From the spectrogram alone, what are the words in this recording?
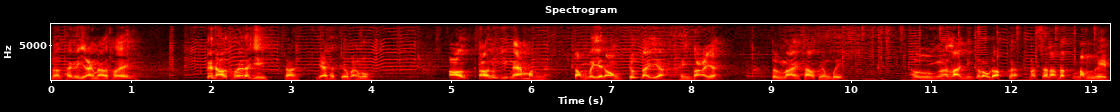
Nên thấy cái dạng nợ thuế. Cái nợ thuế là gì? Rồi giải thích cho bạn luôn. Ở ở nước Việt Nam mình trong cái giai đoạn trước đây và hiện tại á tương lai sao thì không biết. Thường á, là những cái lô đất á, nó sẽ là đất nông nghiệp.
